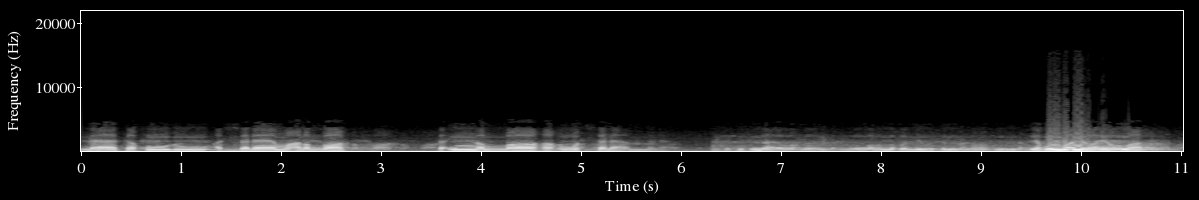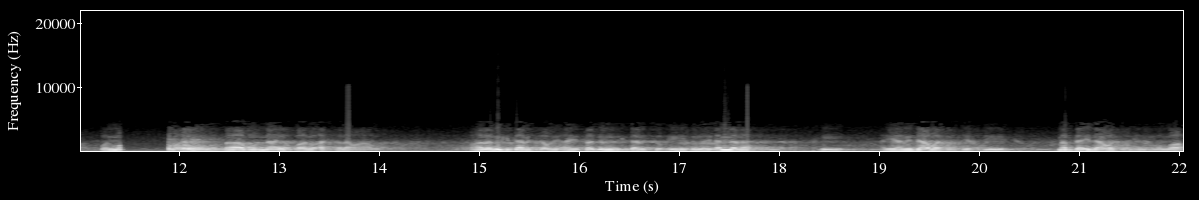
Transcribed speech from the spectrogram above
لا تقولوا السلام على الله فإن الله هو السلام. بسم الله الرحمن الرحيم. اللهم صل وسلم على رسول الله. يقول المؤلف رحمه الله باب لا يقال السلام على الله. وهذا من كتاب التوحيد هذه صدر من كتاب التوحيد الذي ألفه في أيام دعوته في مبدأ دعوته رحمه الله.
